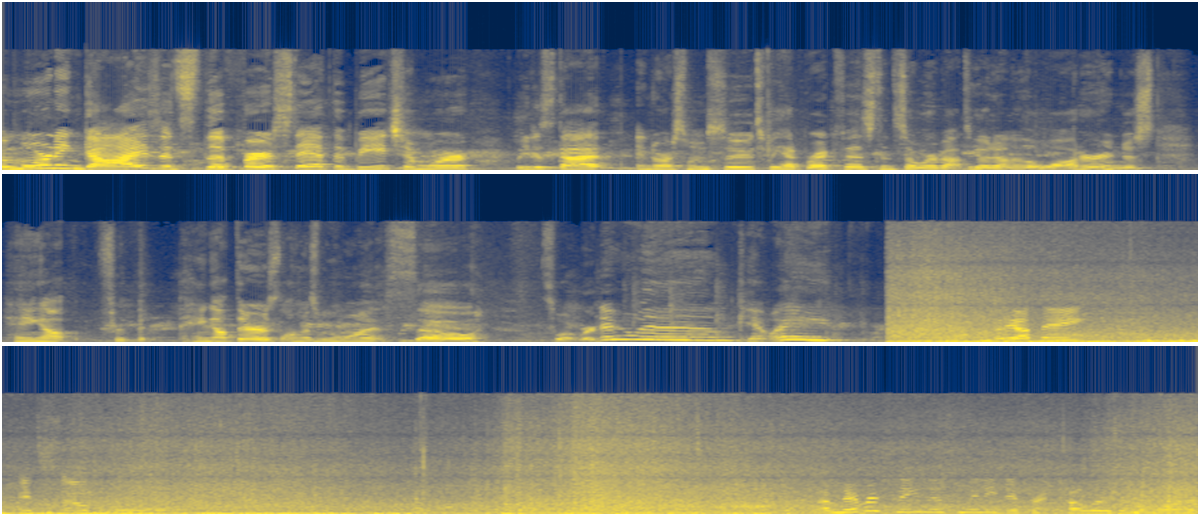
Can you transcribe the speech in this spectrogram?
Good morning, guys. It's the first day at the beach, and we're we just got into our swimsuits. We had breakfast, and so we're about to go down to the water and just hang out for the, hang out there as long as we want. So that's what we're doing. Can't wait. What do y'all think? It's so cool. I've never seen this many different colors of the water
